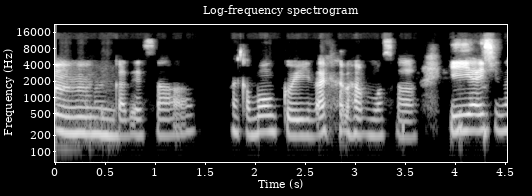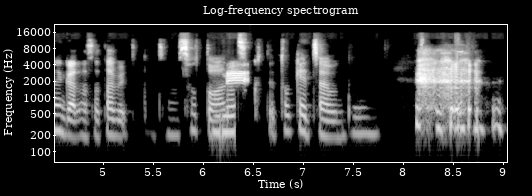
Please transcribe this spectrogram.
うんなんかでさ、なんか文句言いながらもさ、言い合いしながらさ、食べてたじゃん。外暑ねくて溶けちゃうんだよね。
